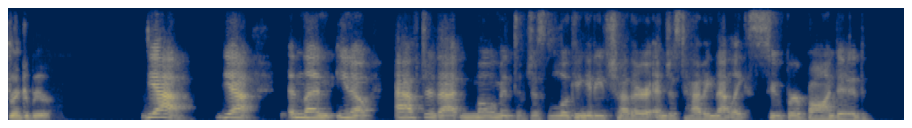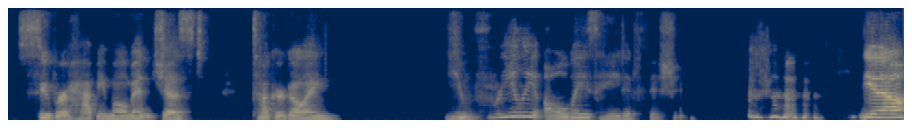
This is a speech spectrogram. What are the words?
drink a beer. Yeah, yeah. And then, you know, after that moment of just looking at each other and just having that like super bonded, super happy moment, just Tucker going, You really always hated fishing. you know,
